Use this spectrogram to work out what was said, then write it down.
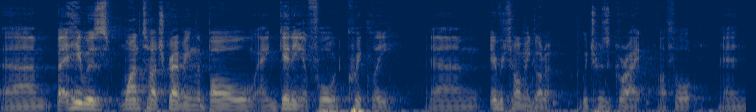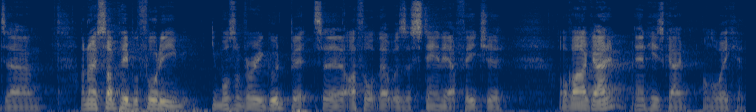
Um, but he was one touch grabbing the ball and getting it forward quickly um, every time he got it, which was great, I thought. And um, I know some people thought he, he wasn't very good, but uh, I thought that was a standout feature of our game and his game on the weekend.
